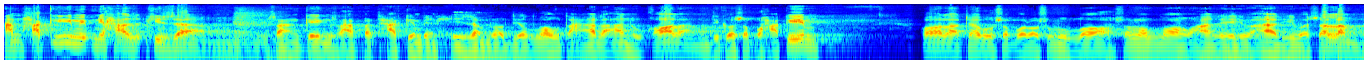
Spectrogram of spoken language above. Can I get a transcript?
An Hakim ibn Hizam saking sahabat Hakim bin Hizam radhiyallahu taala anhu qala ngendika sapa Hakim? Qala dawuh sapa Rasulullah sallallahu alaihi wa alihi wasallam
